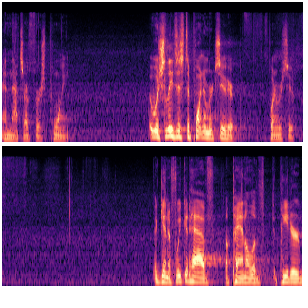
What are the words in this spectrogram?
And that's our first point. Which leads us to point number two here. Point number two. Again, if we could have a panel of Peter,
